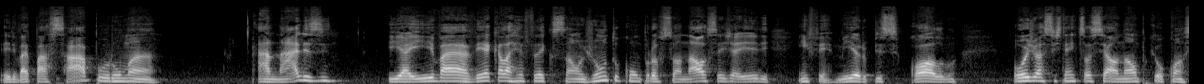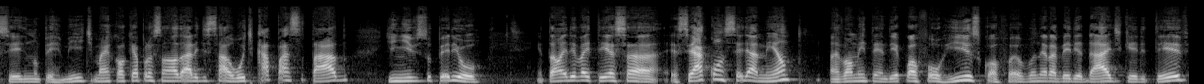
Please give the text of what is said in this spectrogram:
ele vai passar por uma análise e aí vai haver aquela reflexão junto com o profissional, seja ele enfermeiro, psicólogo. Hoje o assistente social não, porque o conselho não permite, mas qualquer profissional da área de saúde capacitado de nível superior. Então ele vai ter essa, esse aconselhamento, nós vamos entender qual foi o risco, qual foi a vulnerabilidade que ele teve,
